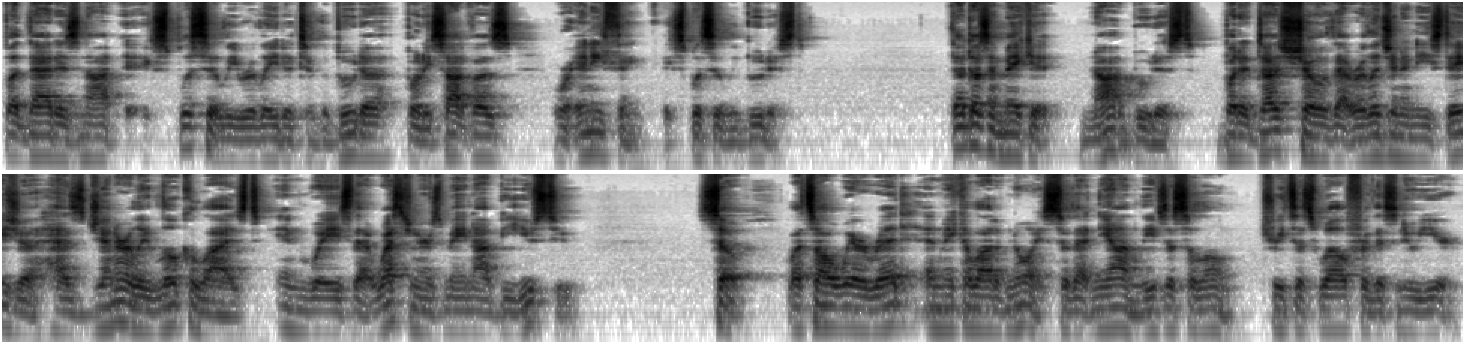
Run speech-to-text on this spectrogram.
but that is not explicitly related to the Buddha, Bodhisattvas, or anything explicitly Buddhist. That doesn't make it not Buddhist, but it does show that religion in East Asia has generally localized in ways that Westerners may not be used to. So, let's all wear red and make a lot of noise so that Nian leaves us alone, treats us well for this new year.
